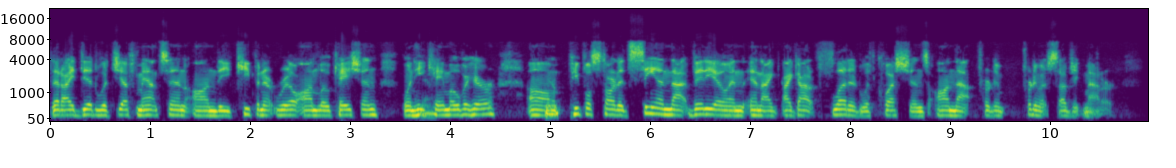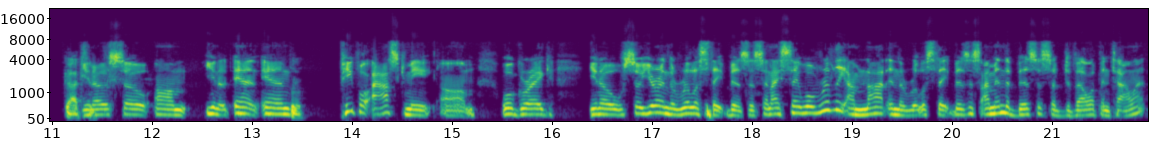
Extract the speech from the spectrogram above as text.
that I did with Jeff Manson on the Keeping It Real on location when he yeah. came over here. Um, People started seeing that video, and and I, I got flooded with questions on that pretty pretty much subject matter. Gotcha. You know, so um, you know, and and hmm. people ask me, um, well, Greg, you know, so you're in the real estate business, and I say, well, really, I'm not in the real estate business. I'm in the business of developing talent.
